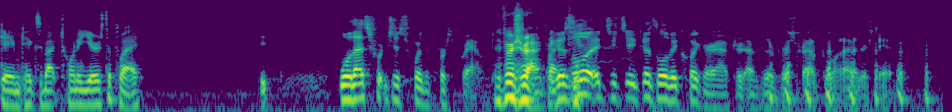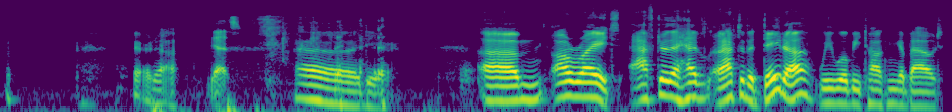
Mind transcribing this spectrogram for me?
game takes about 20 years to play. Well, that's for, just for the first round. The first round, It right? goes a little. It, it goes a little bit quicker after after the first round, from what I understand. Fair enough. Yes. Oh dear. Um, all right. After the head, after the data, we will be talking about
